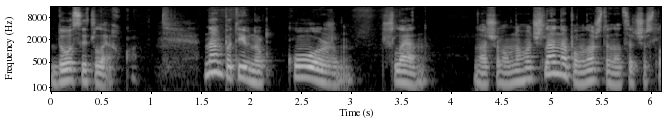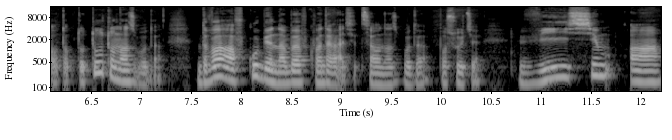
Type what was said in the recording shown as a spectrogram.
досить легко. Нам потрібно кожен член нашого многочлена помножити на це число. Тобто тут у нас буде 2а в кубі на b в квадраті. Це у нас буде, по суті, 8а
